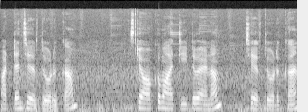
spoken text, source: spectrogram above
മട്ടൻ ചേർത്ത് കൊടുക്കാം. സ്റ്റോക്ക് മാറ്റിയിട്ട് വേണം ചേർത്ത് കൊടുക്കാൻ.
